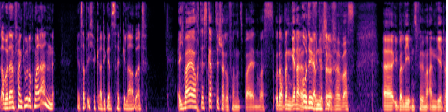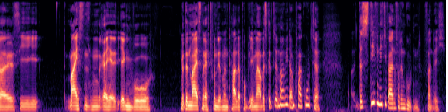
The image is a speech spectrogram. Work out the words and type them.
Aber dann fang du doch mal an. Jetzt habe ich ja gerade die ganze Zeit gelabert. Ich war ja auch der skeptischere von uns beiden, was, oder bin generell Oh, der skeptischere, was äh, Überlebensfilme angeht, weil sie meistens irgendwo mit den meisten recht fundamentale Probleme. Aber es gibt immer wieder ein paar gute. Das ist definitiv einer von den guten, fand ich.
